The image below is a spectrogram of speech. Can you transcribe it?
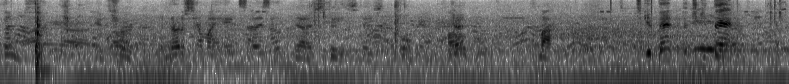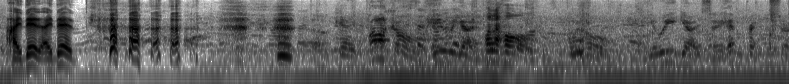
I don't. Notice how my hand stays up? Yeah, it stays, stays. Okay. Did you get that? Did you get that? I did, I did. Okay, Polakol, here we go. Palahol. Polakol. Here we go. So you have a practice throw.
